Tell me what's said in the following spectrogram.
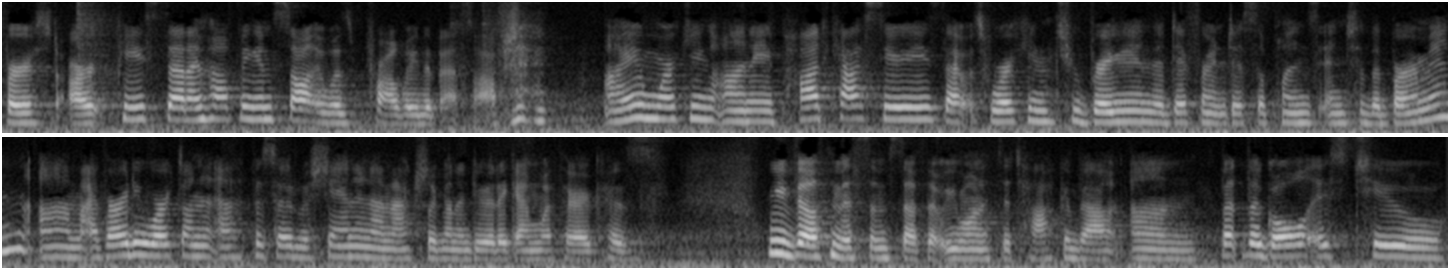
first art piece that i'm helping install it was probably the best option I am working on a podcast series that's working to bring in the different disciplines into the Berman. Um, I've already worked on an episode with Shannon. I'm actually going to do it again with her because we both missed some stuff that we wanted to talk about. Um, but the goal is to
